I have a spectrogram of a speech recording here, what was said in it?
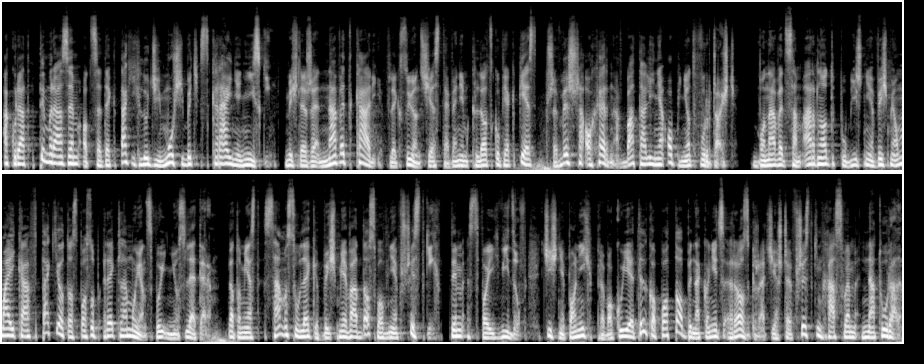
Akurat tym razem odsetek takich ludzi musi być skrajnie niski. Myślę, że nawet Kali, flexując się stawianiem klocków jak pies, przewyższa O'Hearna w batalinia opiniotwórczość. Bo nawet sam Arnold publicznie wyśmiał Majka w taki oto sposób reklamując swój newsletter. Natomiast sam Sulek wyśmiewa dosłownie wszystkich, tym swoich widzów. Ciśnie po nich, prowokuje tylko po to, by na koniec rozgrzać jeszcze wszystkim hasłem natural.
